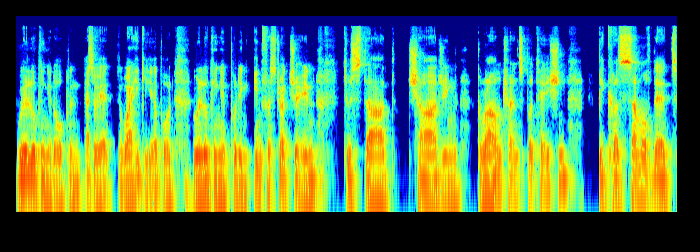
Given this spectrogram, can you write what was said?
we're looking at auckland so at the waiheke airport we're looking at putting infrastructure in to start charging ground transportation because some of that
